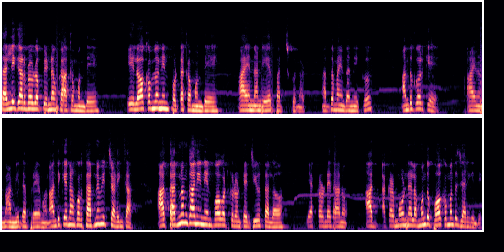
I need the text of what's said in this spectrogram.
తల్లి గర్భంలో పిండం కాకముందే ఈ లోకంలో నేను పుట్టకముందే ఆయన నన్ను ఏర్పరచుకున్నాడు. అర్థమైందా నీకు? అందుకొరకే ఆయన నా మీద ప్రేమ అందుకే నాకు ఒక తరుణం ఇచ్చాడు ఇంకా. ఆ తరుణం కానీ నేను పోగొట్టుకుని ఉంటే జీవితంలో ఎక్కడ ఉండేదాను అక్కడ మూడు నెలల ముందు పోకముందు జరిగింది.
